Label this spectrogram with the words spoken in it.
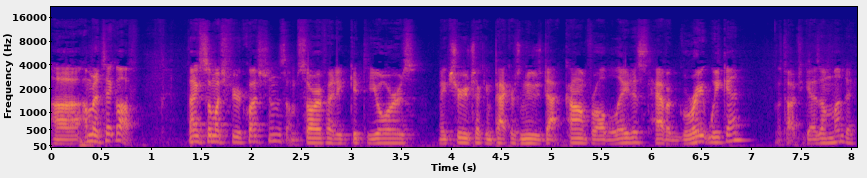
Uh, I'm going to take off. Thanks so much for your questions. I'm sorry if I didn't get to yours. Make sure you're checking PackersNews.com for all the latest. Have a great weekend. I'll talk to you guys on Monday.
